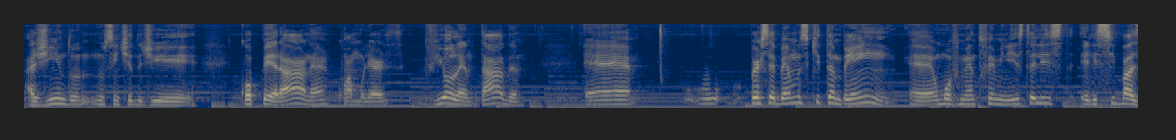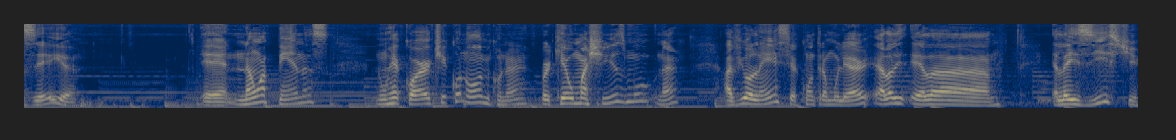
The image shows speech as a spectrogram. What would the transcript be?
agindo no sentido de cooperar né, com a mulher violentada, é, o, percebemos que também é, o movimento feminista ele, ele se baseia é, não apenas num recorte econômico, né? Porque o machismo, né? A violência contra a mulher, ela, ela, ela existe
